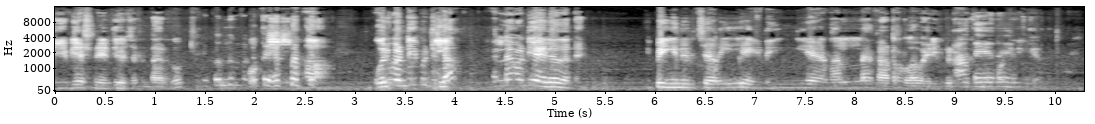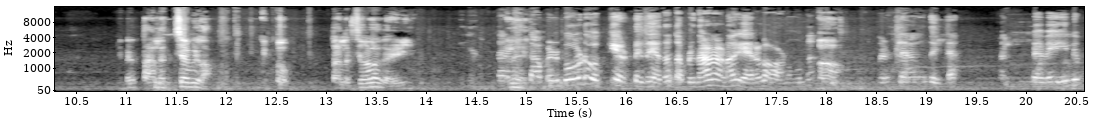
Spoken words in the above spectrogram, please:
ഡീവിയേഷൻ എഴുതി വെച്ചിട്ടുണ്ടായിരുന്നു. ആ ഒരു വണ്ടിയും വിട്ടില്ല എല്ലാ വണ്ടിയും അതിലേ തന്നെ. ഇപ്പൊ ഇങ്ങനെ ഒരു ചെറിയ ഇടുങ്ങിയ നല്ല കടറുള്ള വഴി. പിന്നെ തലച്ചവിള. ഇപ്പൊ തലച്ചവിള കഴിയും തമിഴ് ബോർഡും ഒക്കെ ഉണ്ട് ഇത്. ഏതാ തമിഴ്നാടാണോ കേരളമാണോ എന്ന് മനസ്സിലാകുന്നില്ല. നല്ല വെയിലും.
